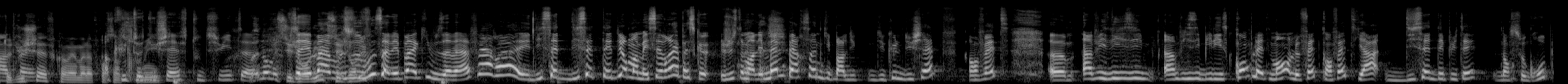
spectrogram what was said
que culte du chef quand même à la France Un culte du chef tout de suite. Bah non, mais c'est Vous savez pas, vous, vous savez pas à qui vous avez affaire. et 17, 17 t'es dur. Non, mais c'est vrai parce que justement, les mêmes personnes qui parlent du, du culte du chef, en fait, euh, invisi- invisibilisent complètement le fait qu'en fait, il y a 17 députés dans ce groupe.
